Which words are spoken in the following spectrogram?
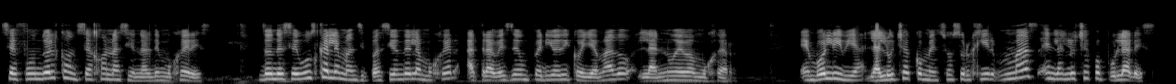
se fundó el Consejo Nacional de Mujeres, donde se busca la emancipación de la mujer a través de un periódico llamado La Nueva Mujer. En Bolivia, la lucha comenzó a surgir más en las luchas populares,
